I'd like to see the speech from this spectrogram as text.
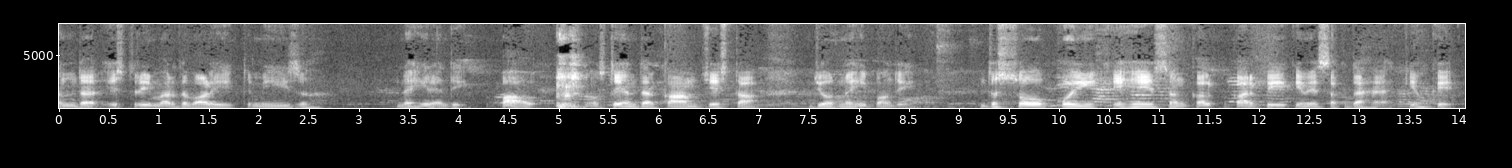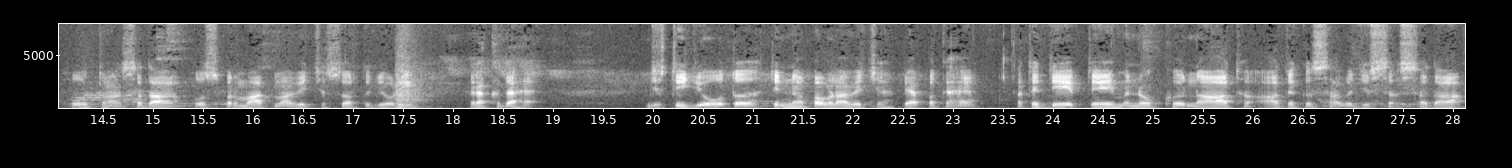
ਅੰਦਰ ਇਸਤਰੀ ਮਰਦ ਵਾਲੀ ਤਮੀਜ਼ ਨਹੀਂ ਰਹਿੰਦੀ। ਭਾਵ ਉਸ ਦੇ ਅੰਦਰ ਕਾਮ ਚੇਸ਼ਟਾ ਜੋਰ ਨਹੀਂ ਪਾਉਂਦੀ। ਦੱਸੋ ਕੋਈ ਇਹ ਸੰਕਲਪ ਕਰ ਵੀ ਕਿਵੇਂ ਸਕਦਾ ਹੈ? ਕਿਉਂਕਿ ਉਹ ਤਾਂ ਸਦਾ ਉਸ ਪਰਮਾਤਮਾ ਵਿੱਚ ਸੁਰਤ ਜੋੜੀ ਰੱਖਦਾ ਹੈ, ਜਿਸ ਦੀ ਜੋਤ ਤਿੰਨਾਂ ਭਵਨਾਂ ਵਿੱਚ ਵਿਆਪਕ ਹੈ ਅਤੇ ਦੇਵਤੇ, ਮਨੁੱਖ, ਨਾਥ ਆਦਿਕ ਸਭ ਜਿਸ ਸਦਾ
